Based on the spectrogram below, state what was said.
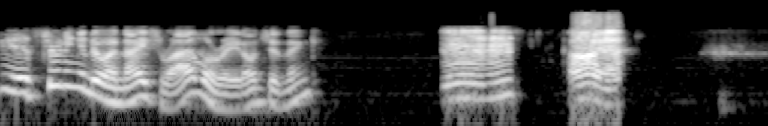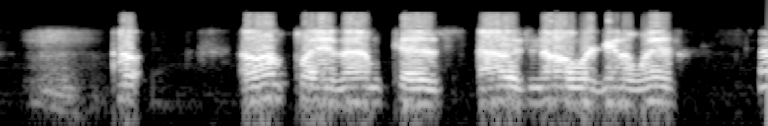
it's turning into a nice rivalry, don't you think? Mhm. Oh yeah. I, I love playing them because I always know we're gonna win. you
